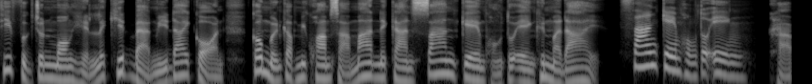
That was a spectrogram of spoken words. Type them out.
ที่ฝึกจนมองเห็นและคิดแบบนี้ได้ก่อน ก็เหมือนกับมีความสามารถในการสร้างเกมของตัวเองขึ้นมาได้ สร้างเกมของตัวเอง ครับ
